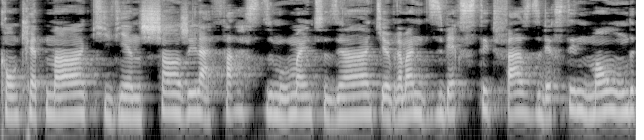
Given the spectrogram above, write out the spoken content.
concrètement qui viennent changer la face du mouvement étudiant, qui a vraiment une diversité de faces, diversité de monde,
